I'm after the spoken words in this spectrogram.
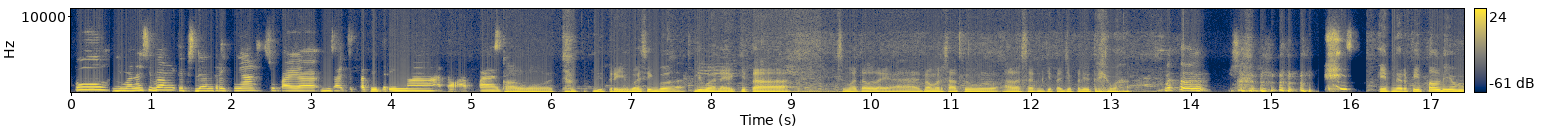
tuh gimana sih bang tips dan triknya supaya bisa cepat diterima atau apa? Kalau cepet diterima sih gue gimana ya kita semua tahu lah ya nomor satu alasan kita cepat diterima Betul. inner people diem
